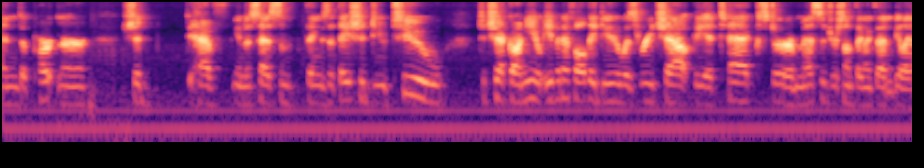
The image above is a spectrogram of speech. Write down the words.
and the partner should have, you know, says some things that they should do too to check on you, even if all they do is reach out via text or a message or something like that and be like,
